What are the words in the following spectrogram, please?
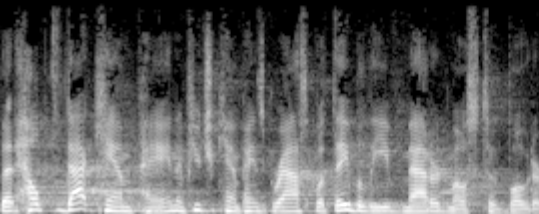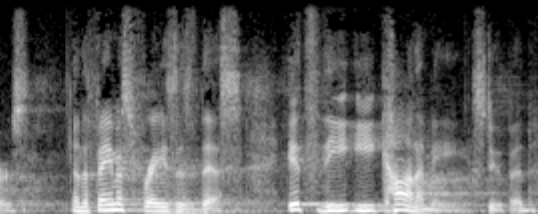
that helped that campaign and future campaigns grasp what they believed mattered most to voters. And the famous phrase is this it's the economy, stupid.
